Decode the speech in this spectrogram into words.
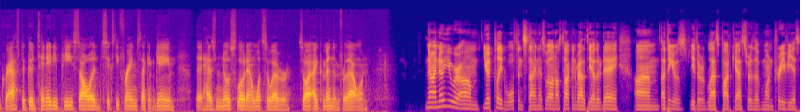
grasped a good 1080p solid 60 frame second game that has no slowdown whatsoever. So I, I commend them for that one. Now I know you were um you had played Wolfenstein as well, and I was talking about it the other day. Um, I think it was either last podcast or the one previous.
